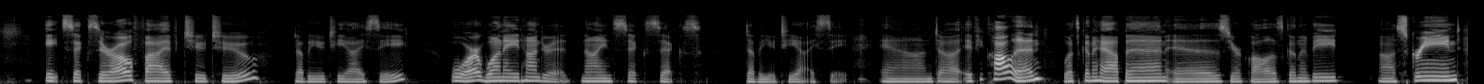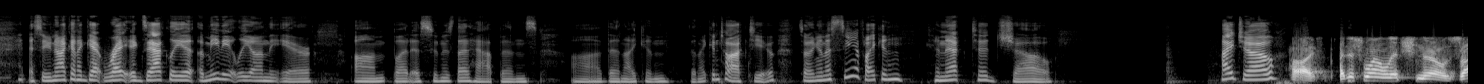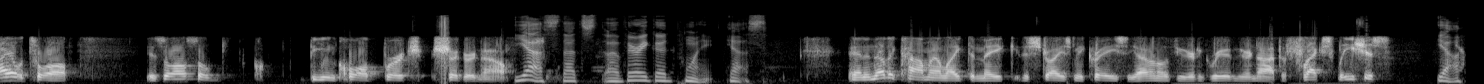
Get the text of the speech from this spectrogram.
860-522-WTIC or 1-800-966 WTIC. And uh, if you call in, what's going to happen is your call is going to be uh, screened. So you're not going to get right exactly immediately on the air. Um, but as soon as that happens, uh, then I can then I can talk to you. So I'm going to see if I can connect to Joe. Hi, Joe. Hi. I just want to let you know xylitol is also being called birch sugar now. Yes, that's a very good point. Yes. And another comment I like to make, this drives me crazy. I don't know if you're going to agree with me or not. The flex leashes. Yeah.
